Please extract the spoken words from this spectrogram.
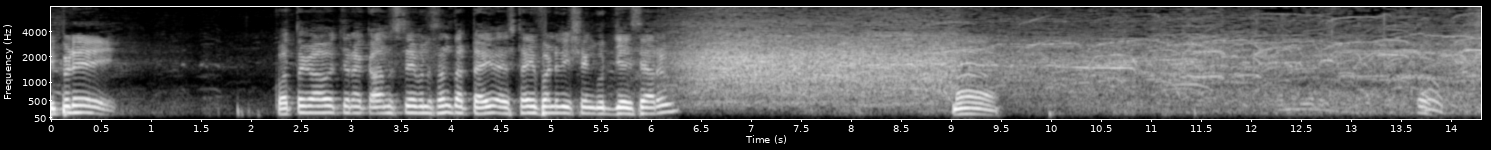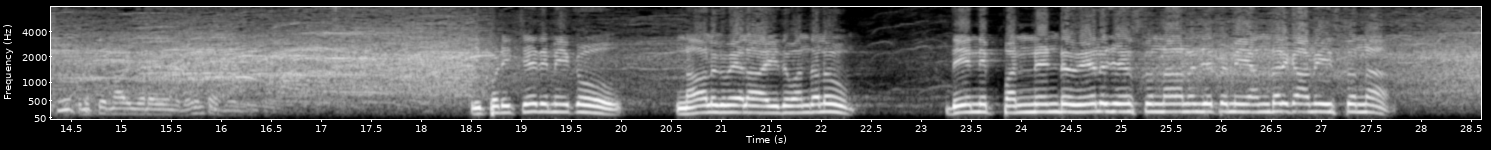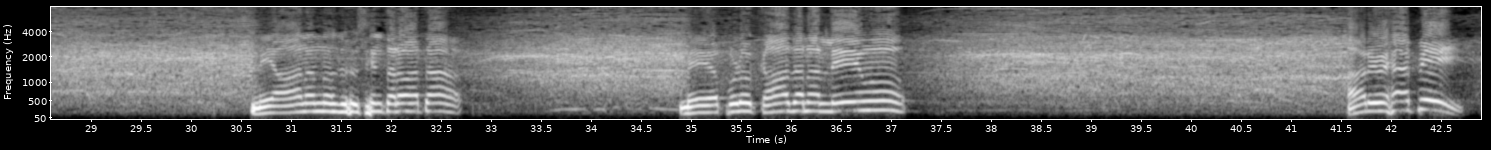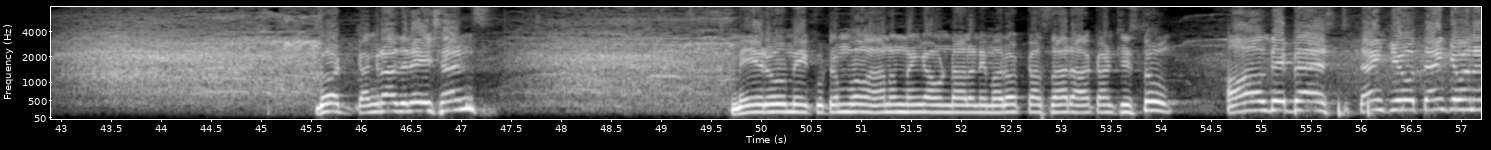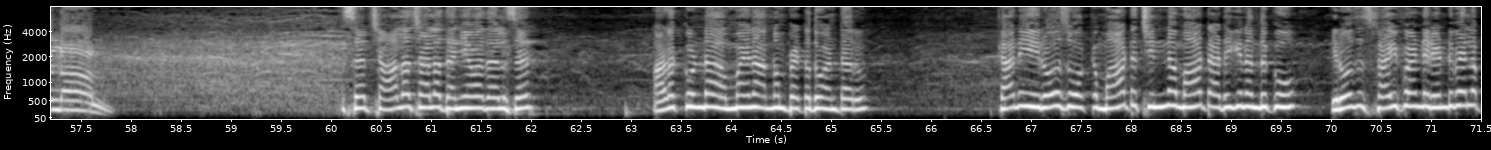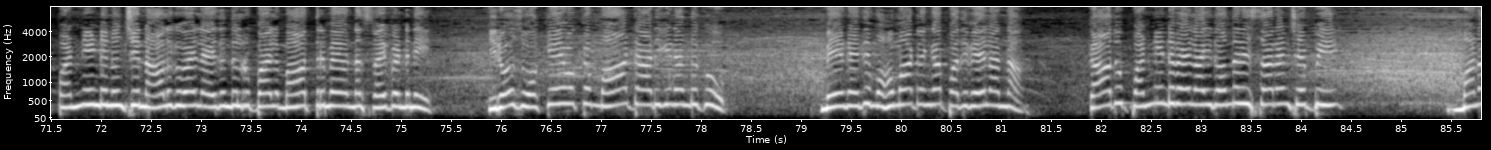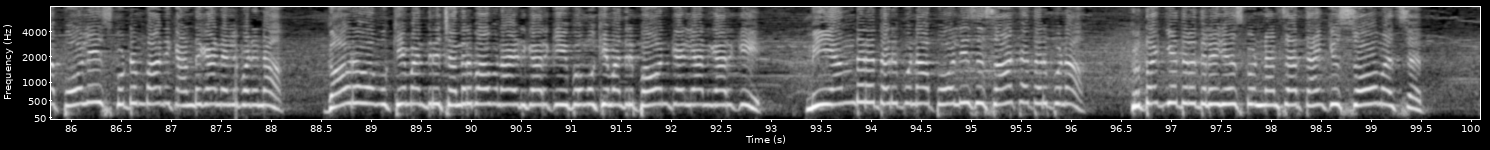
ఇప్పుడే కొత్తగా వచ్చిన కానిస్టేబుల్స్ అంతా టై స్టైఫండ్ విషయం గుర్తు చేశారు. మా ఇప్పుడిచ్చేది మీకు నాలుగు వేల ఐదు వందలు. దీన్ని పన్నెండు వేలు చేస్తున్నానని చెప్పి మీ అందరికి హామీ ఇస్తున్నా. మీ ఆనందం చూసిన తర్వాత మేము ఎప్పుడు కాదనలేము. Are you happy good congratulations మీరు మీ కుటుంబం ఆనందంగా ఉండాలని మరొక్కసారి ఆకాంక్షిస్తూ all the best. Thank you thank you one and all sir చాలా చాలా ధన్యవాదాలు సార్. అడగకుండా అమ్మాయిన అన్నం పెట్టదు అంటారు. కానీ ఈరోజు ఒక మాట చిన్న మాట అడిగినందుకు ఈరోజు స్టైఫండ్ రెండు వేల పన్నెండు నుంచి నాలుగు వేల ఐదు వందల రూపాయలు మాత్రమే ఉన్న స్టైఫండ్ని ఈరోజు ఒకే ఒక్క మాట అడిగినందుకు మేనేది మొహమాటంగా పదివేలు అన్నా. కాదు పన్నెండు వేల ఐదు వందలు ఇస్తారని చెప్పి మన పోలీస్ కుటుంబానికి అండగా నిలబడిన ముఖ్యమంత్రి చంద్రబాబు నాయుడు గారికి ఉప ముఖ్యమంత్రి పవన్ కళ్యాణ్ గారికి మీ అందరి తరపున పోలీసు శాఖ తరపున కృతజ్ఞతలు తెలియజేసుకుంటున్నాను sir. Thank you so much sir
